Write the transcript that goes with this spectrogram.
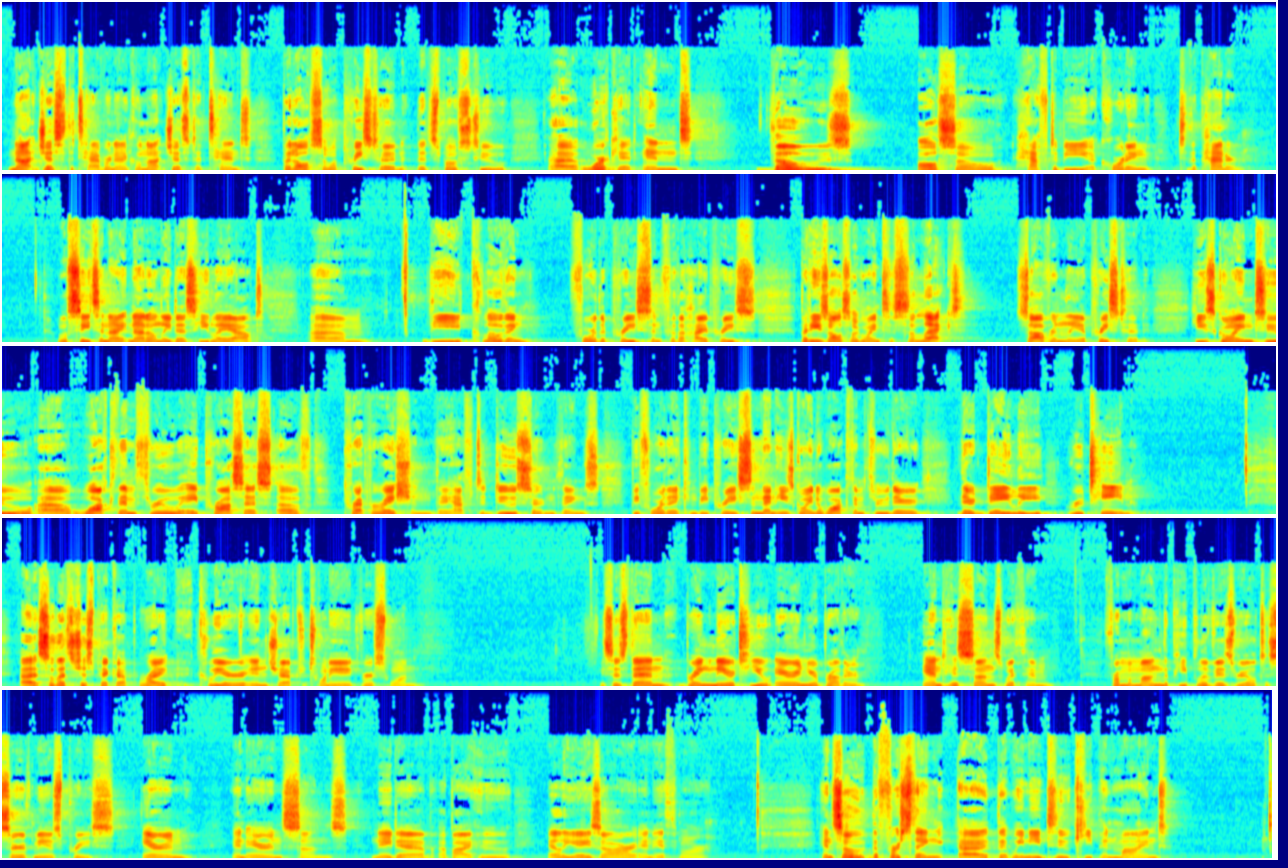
not just the tabernacle, not just a tent, but also a priesthood that's supposed to uh, work it. And those also have to be according to the pattern. We'll see tonight, not only does he lay out um, the clothing for the priests and for the high priests, but he's also going to select sovereignly a priesthood. He's going to uh, walk them through a process of preparation. They have to do certain things before they can be priests, and then he's going to walk them through their, their daily routine. Uh, so let's just pick up right clear in chapter 28, verse 1. He says, Then bring near to you Aaron your brother and his sons with him from among the people of Israel to serve me as priests Aaron and Aaron's sons, Nadab, Abihu, Eleazar, and Ithamar. And so the first thing uh, that we need to keep in mind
